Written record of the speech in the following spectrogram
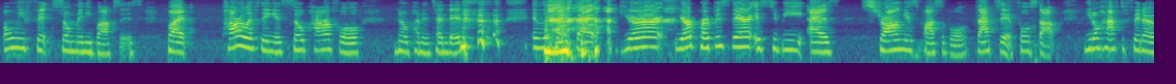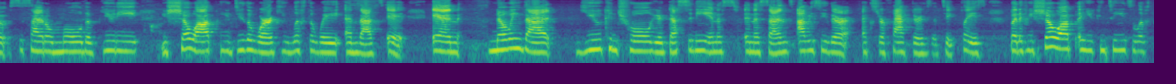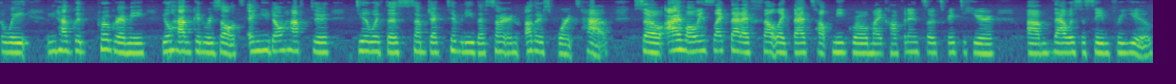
only fit so many boxes. But powerlifting is so powerful no pun intended in the fact that your your purpose there is to be as strong as possible. That's it, full stop. You don't have to fit a societal mold of beauty. You show up, you do the work, you lift the weight, and that's it. And knowing that you control your destiny in a, in a sense. Obviously, there are extra factors that take place, but if you show up and you continue to lift the weight and you have good programming, you'll have good results. And you don't have to deal with the subjectivity that certain other sports have. So I've always liked that. I felt like that's helped me grow my confidence. So it's great to hear um, that was the same for you.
